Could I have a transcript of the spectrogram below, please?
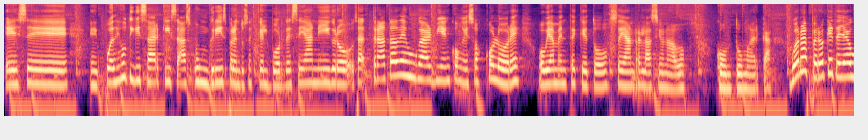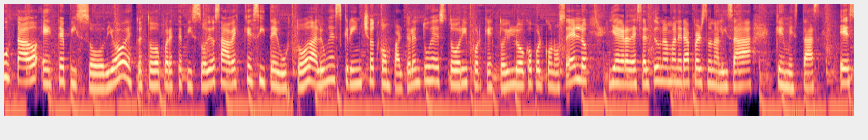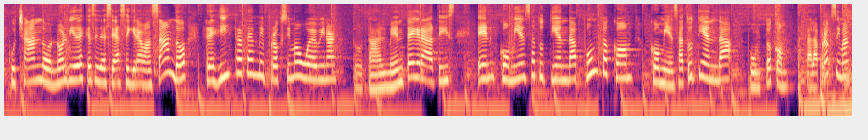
ese eh, puedes utilizar quizás un gris, pero entonces que el borde sea negro. O sea, trata de jugar bien con esos colores, obviamente que todos sean relacionados con tu marca. Bueno, espero que te haya gustado este episodio. Esto es todo por este episodio. Sabes que si te gustó, dale un screenshot, compártelo en tus stories porque estoy loco por conocerlo y agradecerte de una manera personalizada que me estás escuchando. No olvides que si deseas seguir avanzando, regístrate en mi próximo webinar totalmente gratis en comienzatutienda.com, comienzatutienda.com. Hasta la próxima.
